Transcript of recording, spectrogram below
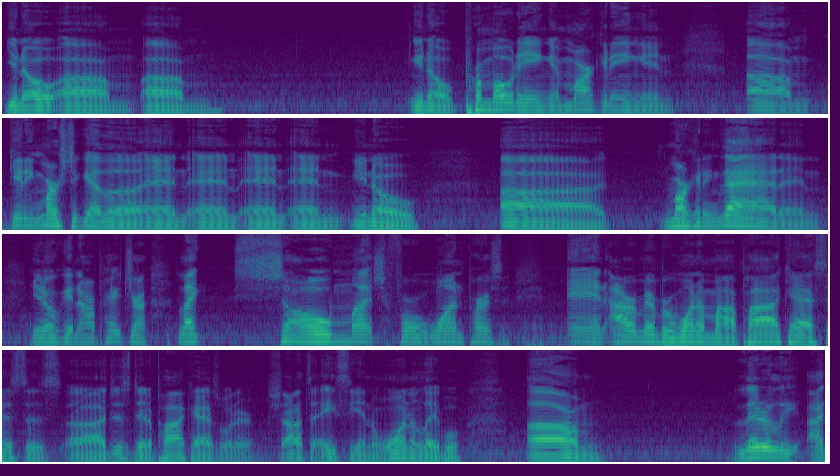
you know, um, um, you know, promoting and marketing and um, getting merch together and and and and you know, uh, marketing that and you know, getting our Patreon, like so much for one person. And I remember one of my podcast sisters. Uh, I just did a podcast with her. Shout out to AC and the Warner label. Um, literally, I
